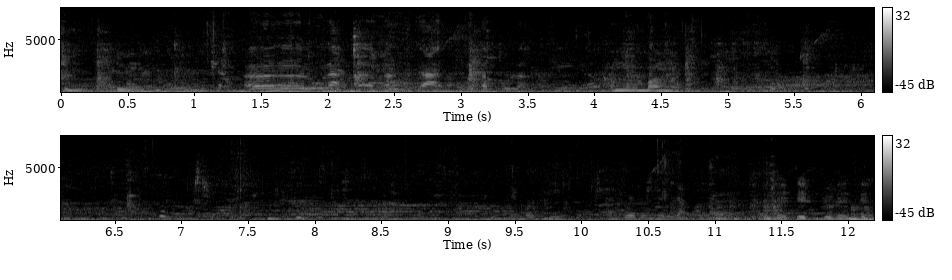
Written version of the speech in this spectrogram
กินกินอย่างนี้เออรู้ละเออน่าสนใจไม่ต้องพูดละเอามือบังหน่อยอยู่ในติดอยู่ในติด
